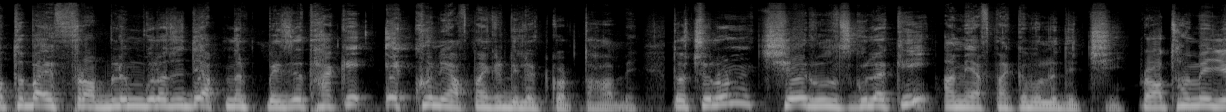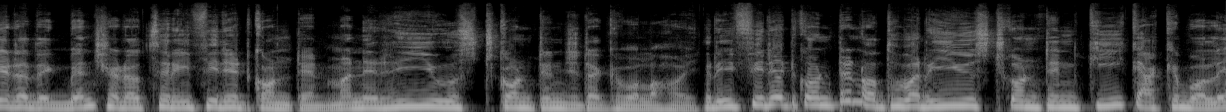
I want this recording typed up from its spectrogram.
অথবা এই প্রবলেমগুলো যদি আপনার পেজে থাকে, এক্ষুনি আপনাকে ডিলিট করতে হবে। তো চলুন, সেই রুলসগুলো কি আমি আপনাকে বলে দিচ্ছি। প্রথমে যেটা দেখবেন, সেটা হচ্ছে রিপিটেড কন্টেন্ট মানে রিইউজড কন্টেন্ট যেটাকে বলা হয়? রিপিটেড কন্টেন্ট অথবা রিইউজড কন্টেন্ট কি কাকে বলে?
